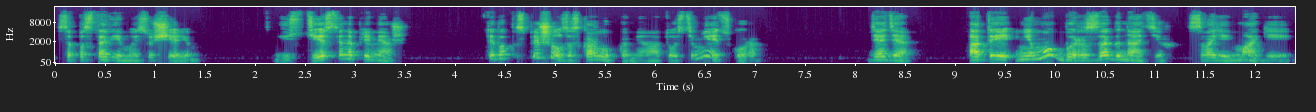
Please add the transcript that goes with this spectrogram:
сопоставимые с ущельем. Естественно, племяш. Ты бы поспешил за скорлупками, а то стемнеет скоро. Дядя, а ты не мог бы разогнать их своей магией?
